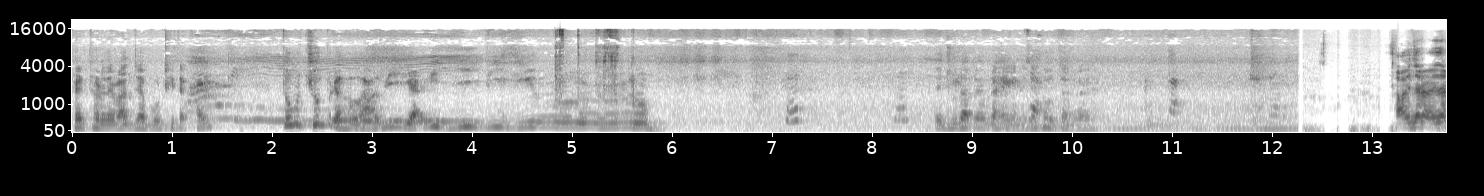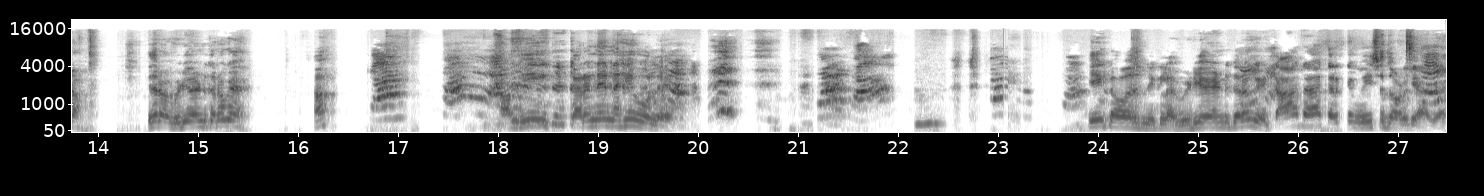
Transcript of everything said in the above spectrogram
फिर थोड़ी देर बाद जब उठी तो खाई। तुम चुप रहो अभी अभी जी जी जी। ये झूला पे अब रहेगा नहीं उतर रहा आओ इधर आओ, इधर इधर वीडियो एंड करोगे? हाँ? अभी करने नहीं बोले। एक आवाज़ निकला वीडियो एंड करोगे? टा टा करके वहीं से दौड़ के आ गया।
